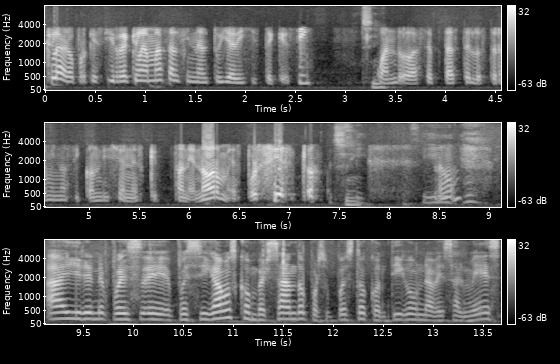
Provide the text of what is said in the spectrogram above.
Claro, porque si reclamas al final tú ya dijiste que sí, Sí. cuando aceptaste los términos y condiciones que son enormes, por cierto. Sí. Sí. ¿No? Ay, Irene, pues, eh, pues sigamos conversando, por supuesto, contigo una vez al mes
